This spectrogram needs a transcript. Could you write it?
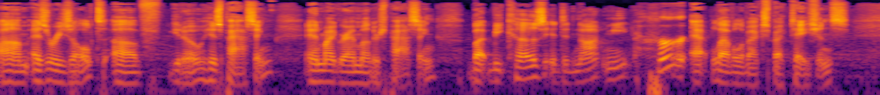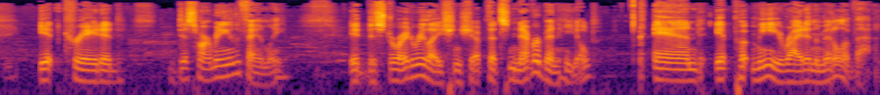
um, as a result of you know his passing and my grandmother's passing. But because it did not meet her level of expectations, it created disharmony in the family. It destroyed a relationship that's never been healed, and it put me right in the middle of that.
